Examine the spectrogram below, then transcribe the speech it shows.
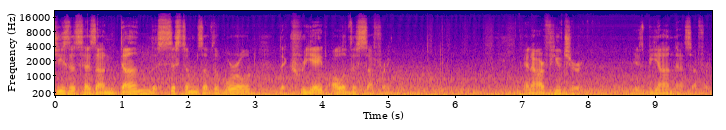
Jesus has undone the systems of the world that create all of this suffering. And our future is beyond that suffering.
